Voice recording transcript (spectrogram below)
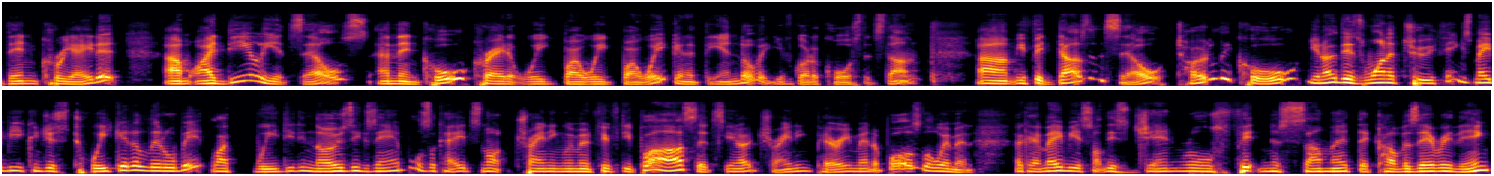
then create it. Um, ideally it sells and then cool, create it week by week by week. And at the end of it, you've got a course that's done. Um, if it doesn't sell, totally cool. You know, there's one or two things. Maybe you can just tweak it a little bit like we did in those examples. Okay. It's not training women 50 plus. It's, you know, training perimenopausal women. Okay. Maybe it's not this general fitness summit that covers everything.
